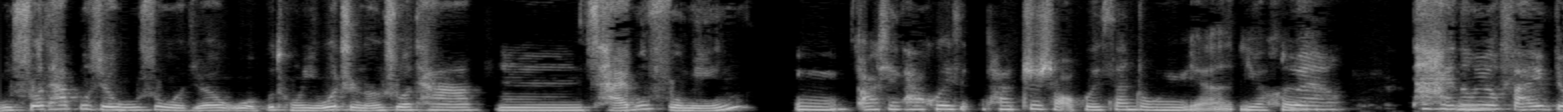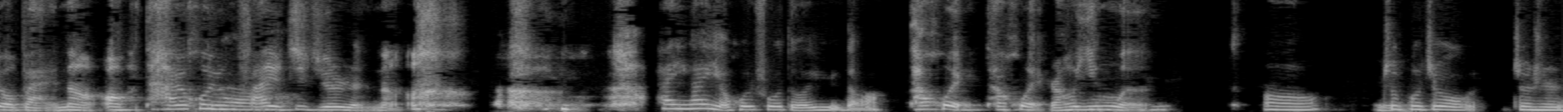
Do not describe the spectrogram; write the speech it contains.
你说他不学无术，我觉得我不同意，我只能说他嗯财不抚明。嗯，而且他会，他至少会三种语言，也很对啊。他还能用法语表白呢，哦，他还会用法语拒绝人呢。他应该也会说德语的，他会，他会，然后英文。嗯，这不就就是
